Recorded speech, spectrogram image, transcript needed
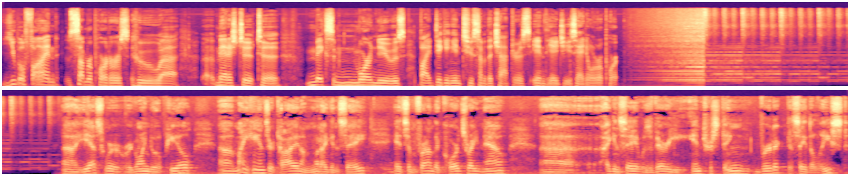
you will find some reporters who uh, uh manage to to make some more news by digging into some of the chapters in the AG's annual report. Uh, yes, we're, we're going to appeal. Uh, my hands are tied on what I can say. It's in front of the courts right now. Uh, I can say it was a very interesting verdict, to say the least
